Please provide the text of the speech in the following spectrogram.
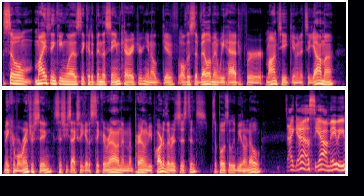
So my thinking was they could have been the same character, you know, give all this development we had for Monty, giving it to Yama, make her more interesting, since she's actually going to stick around and apparently be part of the resistance. Supposedly, we don't know. I guess, yeah, maybe.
